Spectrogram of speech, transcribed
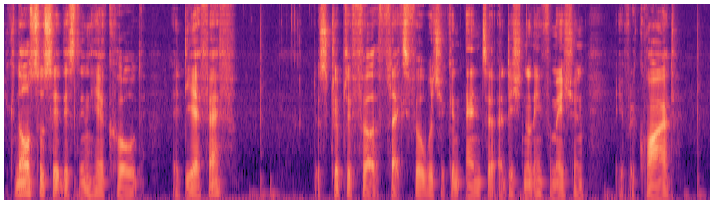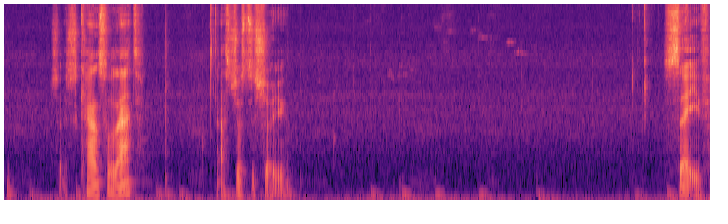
you can also see this thing here called a DFF descriptive flex field which you can enter additional information if required. So let's cancel that. That's just to show you save.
